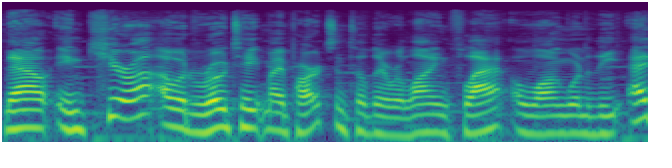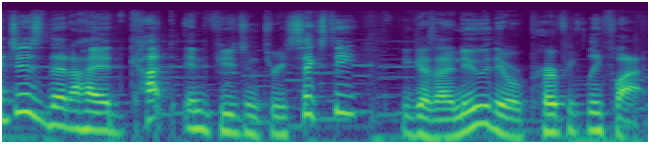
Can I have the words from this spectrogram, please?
Now in Cura, I would rotate my parts until they were lying flat along one of the edges that I had cut in Fusion 360 because I knew they were perfectly flat.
